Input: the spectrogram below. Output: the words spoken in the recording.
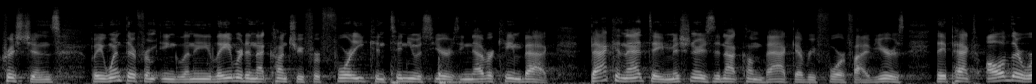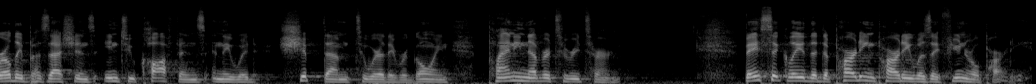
Christians, but he went there from England and he labored in that country for 40 continuous years. He never came back. Back in that day, missionaries did not come back every four or five years. They packed all of their worldly possessions into coffins and they would ship them to where they were going, planning never to return. Basically, the departing party was a funeral party.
